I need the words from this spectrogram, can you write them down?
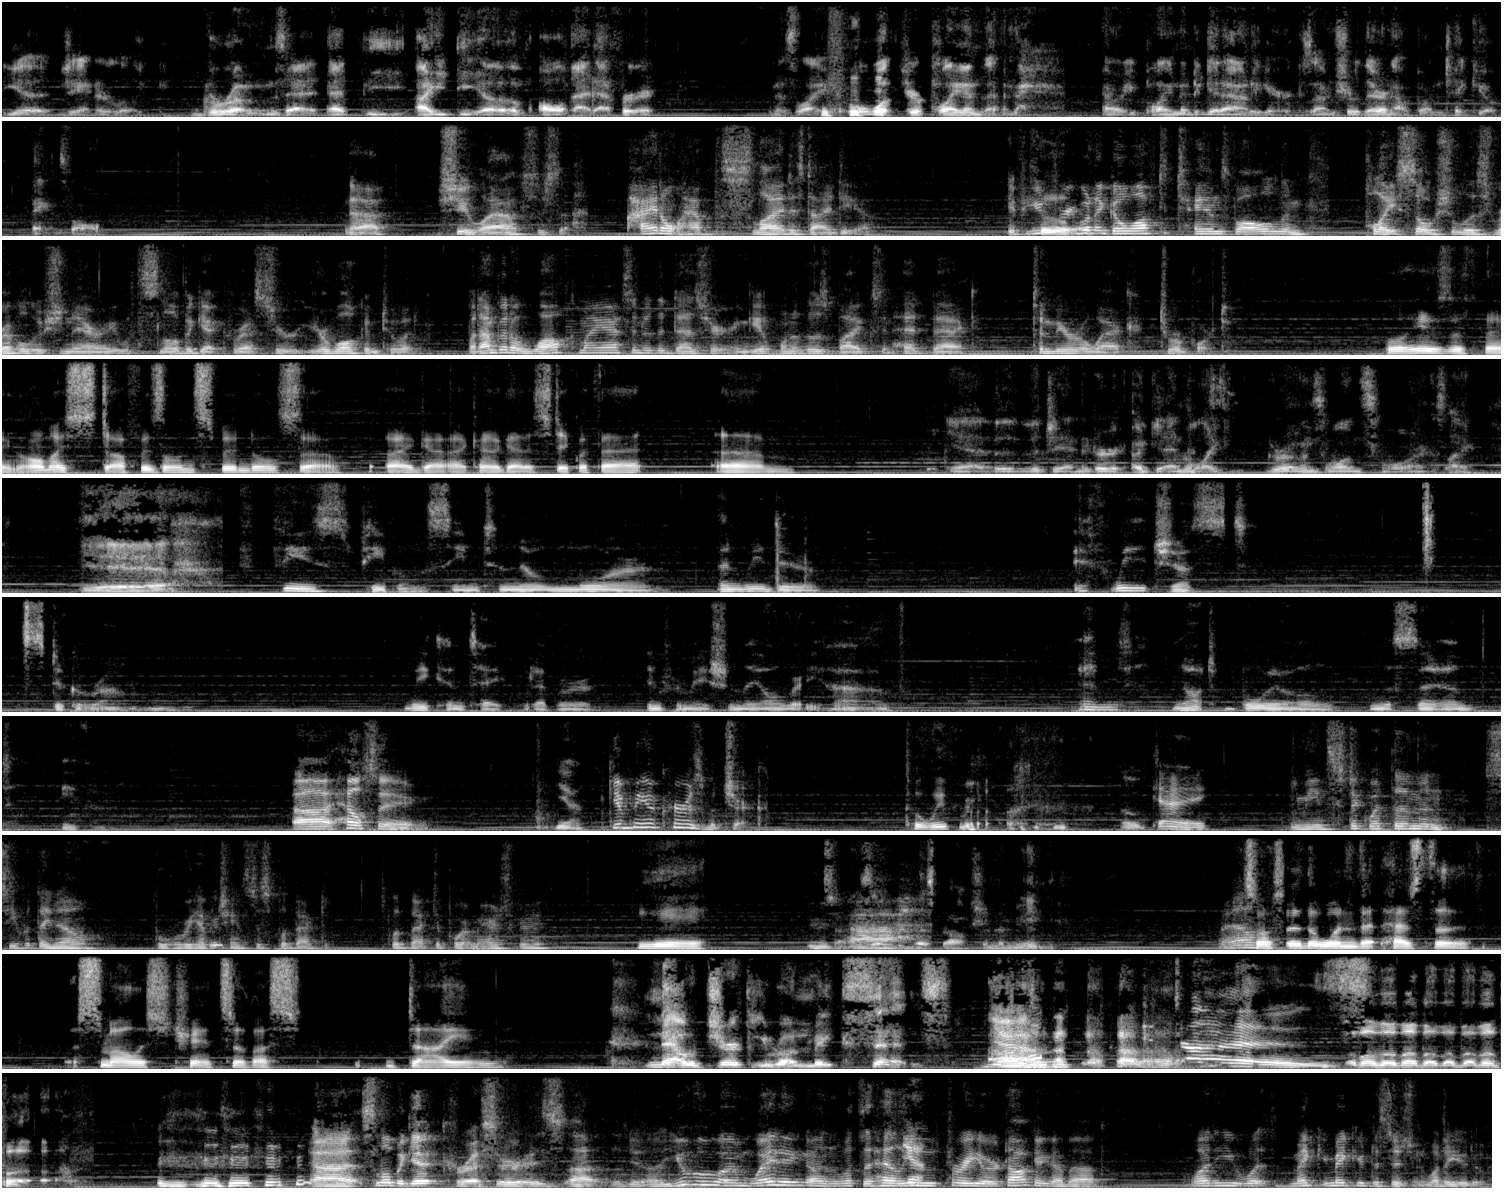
Yeah, janitor like groans at, at the idea of all that effort. And is like, well, what's your plan then? How are you planning to get out of here? Because I'm sure they're not going to take you up Tansval. Uh, she laughs. She says, I don't have the slightest idea. If you Cool. three want to go off to Tansval and play socialist revolutionary with Slow Baguette Caresser, you're welcome to it. But I'm gonna walk my ass into the desert and get one of those bikes and head back to Mirawak to report. Well, here's the thing. All my stuff is on Spindle, so I got I kind of got to stick with that. Um, Yeah, the, the janitor again like groans once more. It's like, yeah, These people seem to know more than we do. If we just stick around, we can take whatever information they already have and not boil in the sand either. Uh, Helsing, Yeah, give me a charisma check. Kawibra. okay. You mean stick with them and see what they know before we have a chance to split back to split back to Port Marisgray? Yeah. sounds Ah. like the best option to me. Well, It's also the one that has the smallest chance of us dying. Now Jerky Run makes sense. yeah. Does. Uh, Slow Baguette Caresser is uh, uh, you. I'm waiting on what the hell Yeah. you three are talking about. What do you what make you make your decision? What are you doing?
